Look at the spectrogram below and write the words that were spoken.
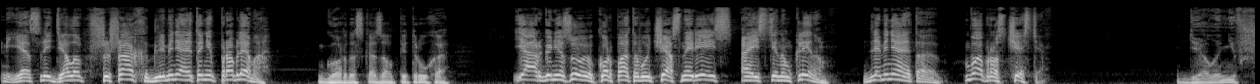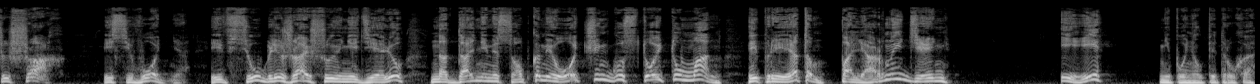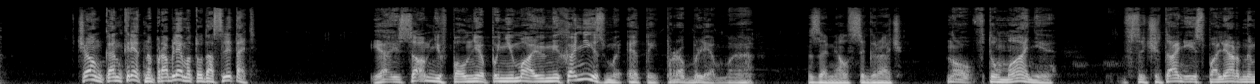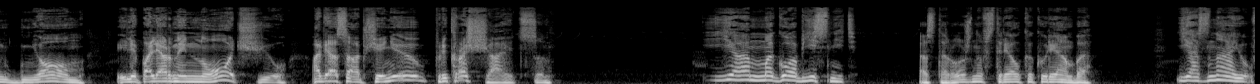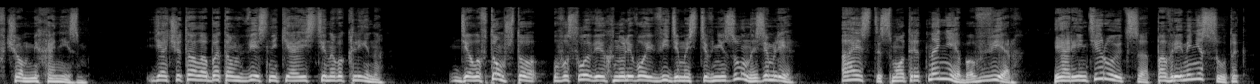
«Если дело в шишах, для меня это не проблема», — гордо сказал Петруха. «Я организую Курпатову частный рейс аистиным клином. Для меня это вопрос чести». «Дело не в шишах. И сегодня, и всю ближайшую неделю над дальними сопками очень густой туман, и при этом полярный день». «И?» — не понял Петруха. «В чем конкретно проблема туда слетать?» «Я и сам не вполне понимаю механизмы этой проблемы», — замялся грач. «Но в тумане, в сочетании с полярным днем или полярной ночью авиасообщение прекращается». «Я могу объяснить», — осторожно встрял Кокурямба. «Я знаю, в чем механизм. Я читал об этом в Вестнике Аистиного Клина. Дело в том, что в условиях нулевой видимости внизу, на Земле, аисты смотрят на небо, вверх, и ориентируются по времени суток.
